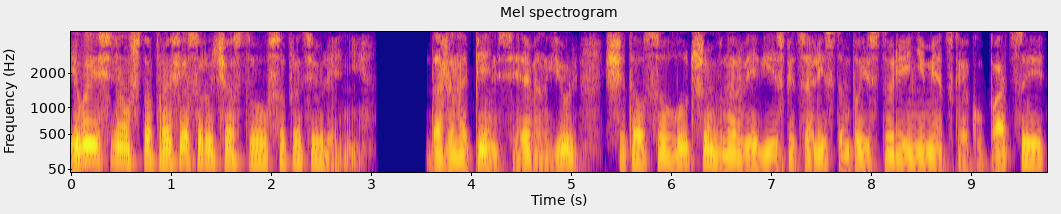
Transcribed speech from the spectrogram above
и выяснил, что профессор участвовал в сопротивлении. Даже на пенсии Эвен Юль считался лучшим в Норвегии специалистом по истории немецкой оккупации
